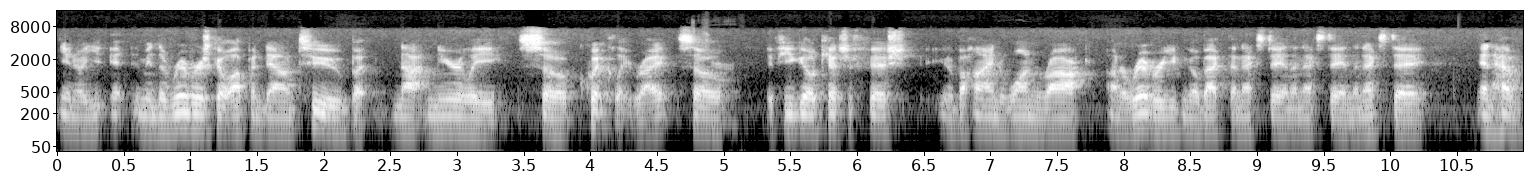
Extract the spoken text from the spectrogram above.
you know, you, I mean, the rivers go up and down too, but not nearly so quickly, right? So sure. if you go catch a fish you know behind one rock on a river, you can go back the next day and the next day and the next day, and have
